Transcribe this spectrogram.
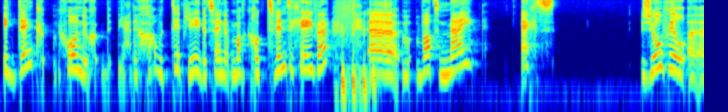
ik denk gewoon de, ja, de gouden tip. Jee, dat zijn er, mag ik er ook twintig geven? Eh, wat mij echt zoveel eh,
